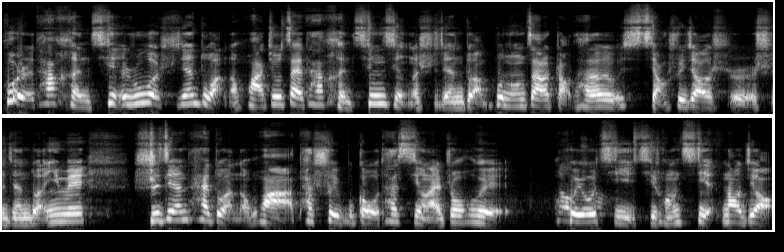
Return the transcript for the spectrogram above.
或者他很清，如果时间短的话，就在他很清醒的时间段，不能再找他想睡觉的时时间段，因为时间太短的话，他睡不够，他醒来之后会。会有起起床气、闹觉。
